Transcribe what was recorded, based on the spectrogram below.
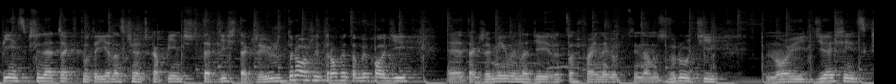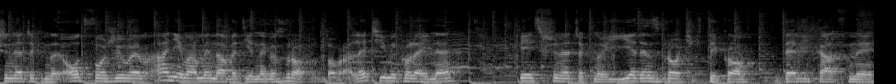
5 skrzyneczek, tutaj jedna skrzyneczka 5,40, także już drożej trochę to wychodzi. E, także miejmy nadzieję, że coś fajnego tutaj nam zwróci. No i 10 skrzyneczek otworzyłem, a nie mamy nawet jednego zwrotu. Dobra, lecimy kolejne. 5 skrzyneczek, no i jeden zwrocik tylko, delikatny.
